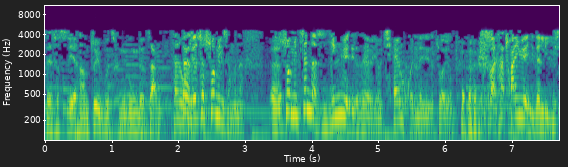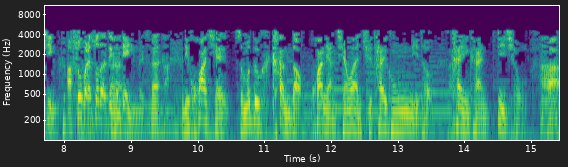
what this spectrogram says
这是世界上最不成功的葬礼。但是我觉得这说明什么呢？呃，说明真的是音乐这个是有牵魂的这个作用，是吧？它穿越你的理性啊！说回来，说到这个电影的事情啊，你花钱什么都看到，花两千万去太空里头看一看地球啊，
